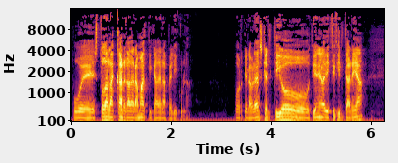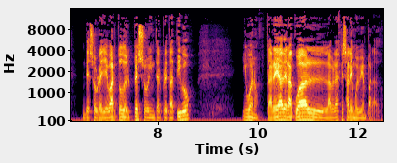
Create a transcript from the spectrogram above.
pues toda la carga dramática de la película. Porque la verdad es que el tío tiene la difícil tarea de sobrellevar todo el peso interpretativo y bueno, tarea de la cual la verdad es que sale muy bien parado.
